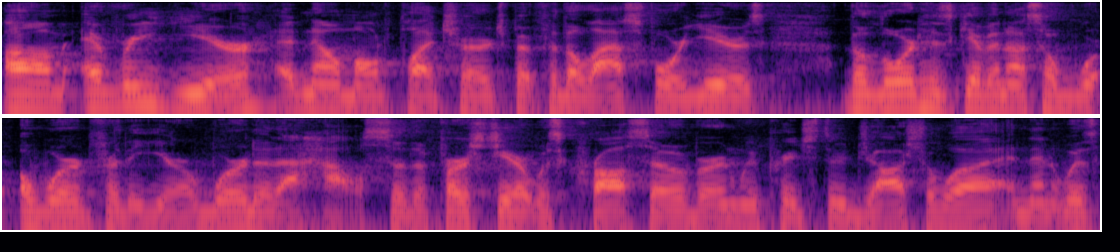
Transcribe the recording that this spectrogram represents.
um, every year at Now Multiply Church, but for the last four years, the Lord has given us a, a word for the year, a word of the house. So the first year it was crossover, and we preached through Joshua, and then it was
